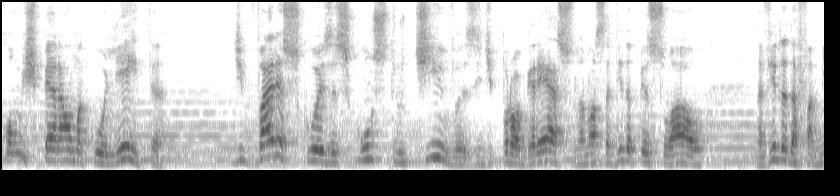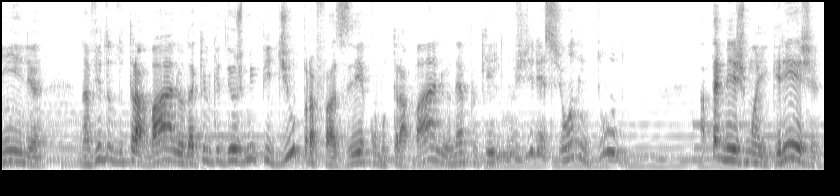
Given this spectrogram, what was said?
Como esperar uma colheita de várias coisas construtivas e de progresso na nossa vida pessoal, na vida da família, na vida do trabalho, daquilo que Deus me pediu para fazer como trabalho, né? Porque Ele nos direciona em tudo, até mesmo a igreja.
